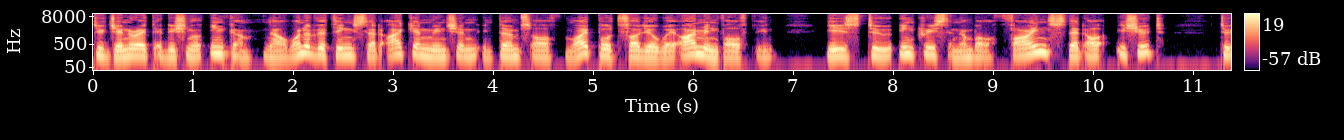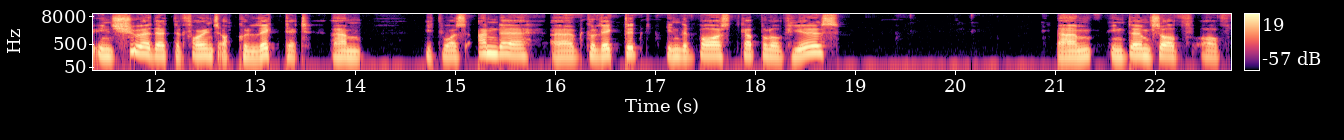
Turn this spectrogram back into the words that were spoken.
to generate additional income. Now, one of the things that I can mention in terms of my portfolio where I'm involved in is to increase the number of fines that are issued to ensure that the fines are collected. Um, it was under uh, collected in the past couple of years um, in terms of, of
